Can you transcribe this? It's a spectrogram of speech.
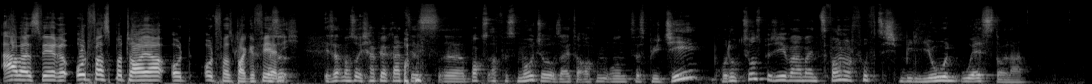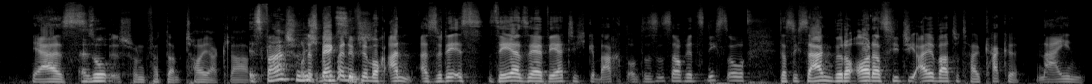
aber es wäre unfassbar teuer und unfassbar gefährlich. Ich sag mal so, ich habe ja gerade das äh, Box Office Mojo Seite offen und das Budget, Produktionsbudget war mein 250 Millionen US-Dollar. ja, es also- ist schon verdammt teuer, klar. Es war schon und das merkt man dem günstig. Film auch an. Also der ist sehr, sehr wertig gemacht. Und das ist auch jetzt nicht so, dass ich sagen würde, oh, das CGI war total kacke. Nein.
